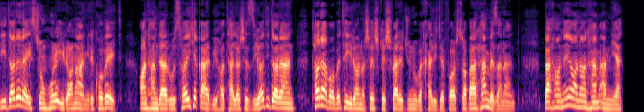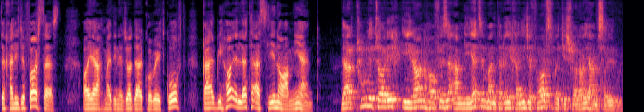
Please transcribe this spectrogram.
دیدار رئیس جمهور ایران و امیر کویت. آن هم در روزهایی که غربی ها تلاش زیادی دارند تا روابط ایران و شش کشور جنوب خلیج فارس را برهم بزنند. بهانه آنان هم امنیت خلیج فارس است. آیا احمدی نژاد در کویت گفت غربی ها علت اصلی ناامنی اند. در طول تاریخ ایران حافظ امنیت منطقه خلیج فارس و کشورهای همسایه بود.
